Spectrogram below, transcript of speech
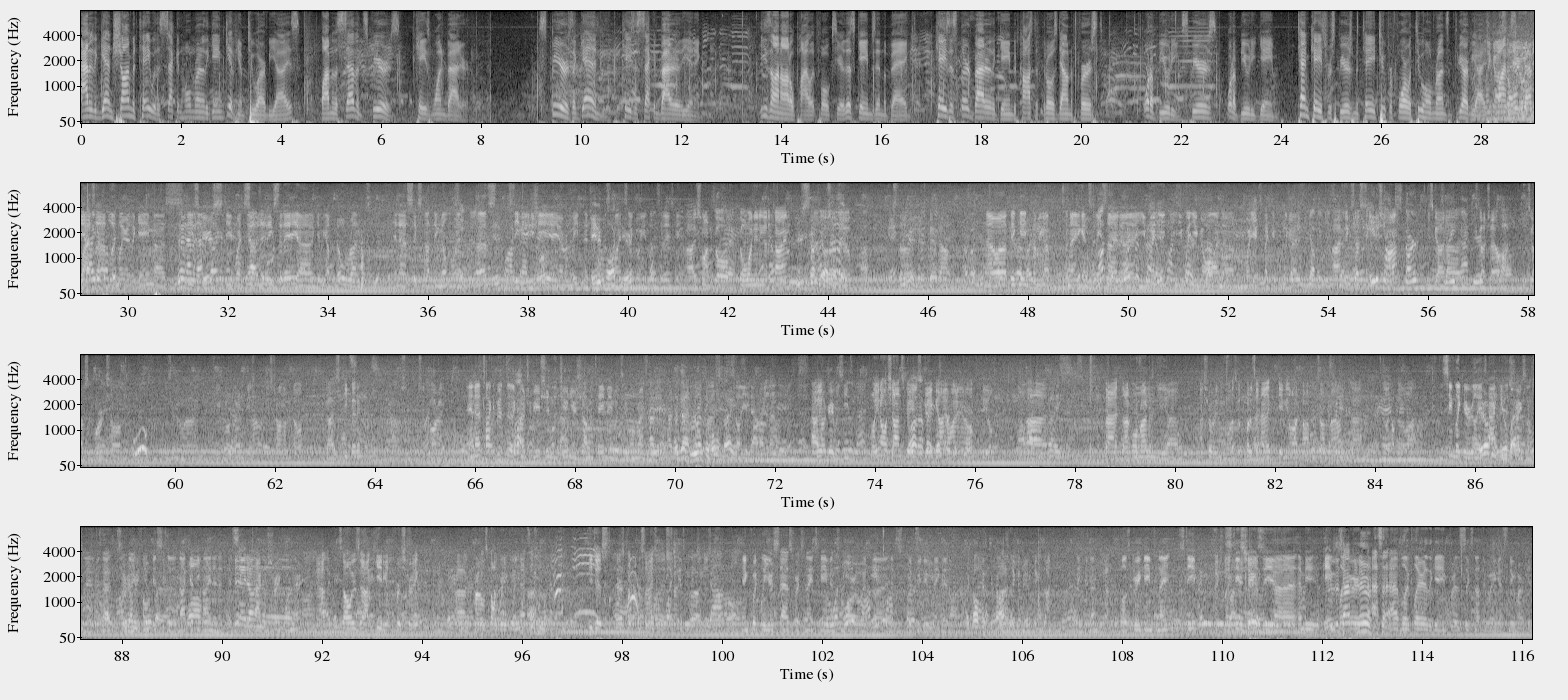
at it again, Sean Matei with his second home run of the game. Give him two RBIs. Bottom of the seventh, Spears, K's one batter. Spears again, K's a second batter of the inning. He's on autopilot, folks, here. This game's in the bag. K's his third batter of the game. DaCosta throws down to first. What a beauty. Spears, what a beauty game. 10 Ks for Spears. Matei, 2 for 4 with 2 home runs and 3 RBIs. My gosh, I'll go with the uh, player of the game, uh, Steve Spears. Steve went 7 innings today, uh, giving up no runs in a 6-0 Milton win. Uh, Steve, you're usually a relief pitcher. What was the mindset going into today's game? I just wanted to go go one inning at a time. Just, uh, do. Just, uh, just bear down. Now, uh, big game coming up tonight against Leaside. Uh, you win, you, you win, you go on. Um, what are you expecting from the guys? I think Zest is going to be strong. He's got uh, he's got child. He's got support, so he's going to uh, he's going go out there and be, be strong on the hill. The guys keep hitting. Uh, should, should do all right. And uh, talk about the contribution the junior Sean Matei made with two home runs. How did, how did that help uh, sell you down on that? How, how great was he today? Well, you know, Sean's great. He's a great guy on and off the field. Uh, that, that home run in the, uh, I'm not sure what inning it was, but put us ahead, gave me a lot of confidence on the mound, and uh, really helped out a lot. It seemed like you were really attacking the strike zone today. Was that sort of your focus to not get behind and attack with strike one there? Yeah, it's always uh, key to get the first strike. Uh, Carlos called a great game. He just, he just put down the signs and just tried to uh, just And quickly, your stats for tonight's game and tomorrow if, uh, if, if we do make it on. I called Mr. Costa. I think I'm, I think I'm done. I think you're done? Yeah. Well, it's a great game tonight. Steve? Thanks, Mike. Steve shares the uh, NBA game this player, afternoon. Asa Avila player of the game for the 6-0 win against Newmarket.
